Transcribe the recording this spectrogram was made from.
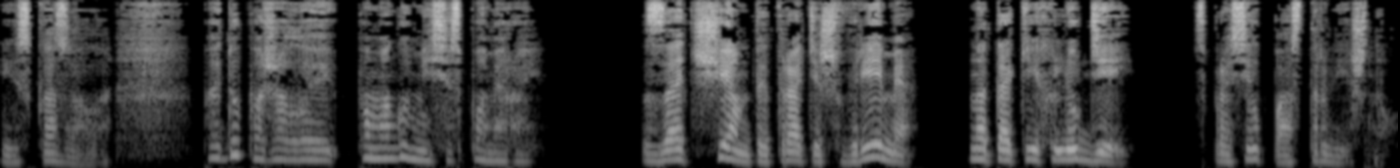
и сказала, «Пойду, пожалуй, помогу миссис Померой». «Зачем ты тратишь время на таких людей?» — спросил пастор Вишнел.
